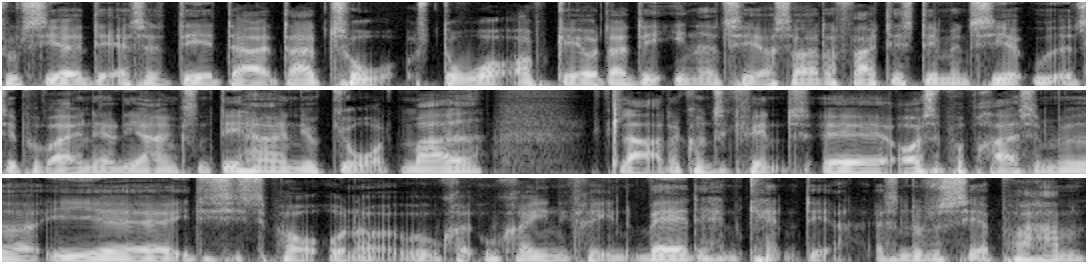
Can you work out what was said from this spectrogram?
du siger, at det, altså det, der, der er to store opgaver, der er det indadtil, og så er der faktisk det, man siger udad til på vegne af alliancen. Det har han jo gjort meget klart og konsekvent, øh, også på pressemøder i, øh, i de sidste par år under Ukra- Ukrainekrigen. Hvad er det, han kan der? Altså når du ser på ham,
